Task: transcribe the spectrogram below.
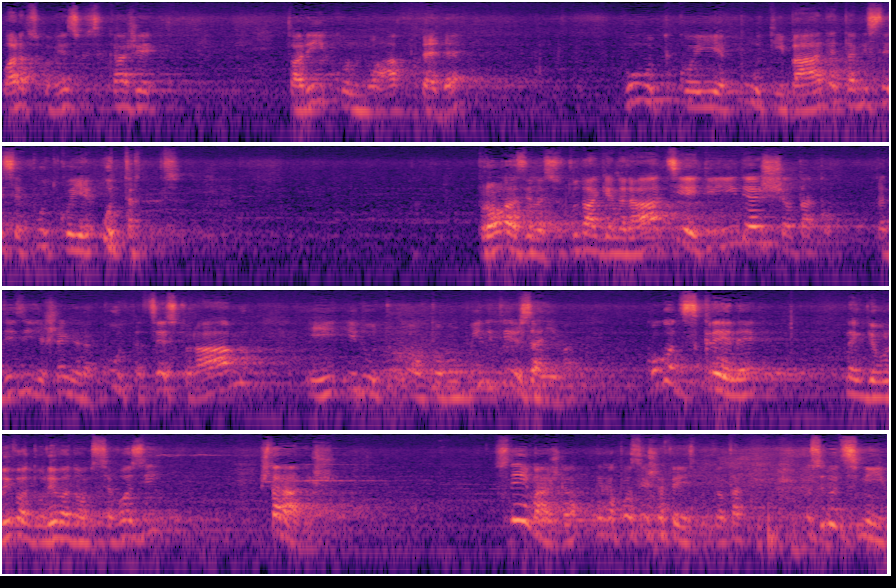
U arapskom jeziku se kaže tarikun muabbede, put koji je put ibadeta, misli se put koji je utrt. Prolazile su tuda generacije i ti ideš, jel tako, kad iziđeš negdje na put, na cestu ravnu, i idu automobili, ti ješ za njima. Kogod skrene negdje u livadu, u livadom se vozi, šta radiš? Snimaš ga, da ga postojiš na Facebook, jel tako? Da se ljudi smiju.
